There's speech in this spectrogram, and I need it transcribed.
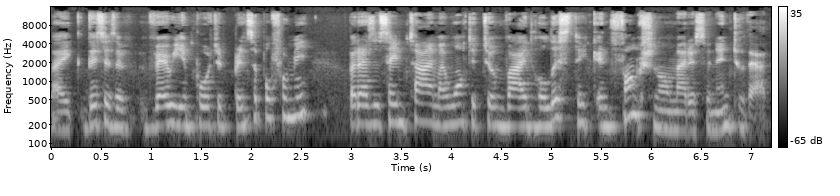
Like, this is a very important principle for me. But at the same time, I wanted to invite holistic and functional medicine into that.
